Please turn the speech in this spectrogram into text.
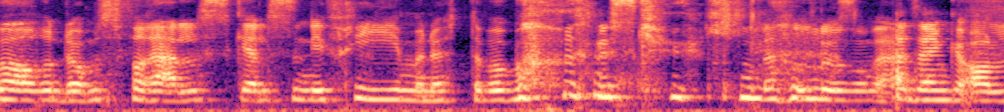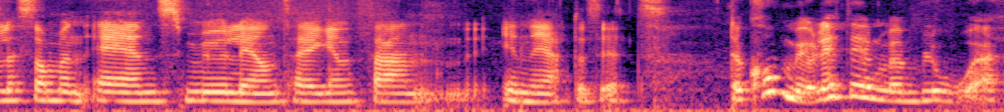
barndomsforelskelsen i friminuttet på barneskolen, eller noe sånt. Jeg tenker alle sammen er en smule Jahn Teigen-fan inni hjertet sitt. Det kommer jo litt inn med blodet,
